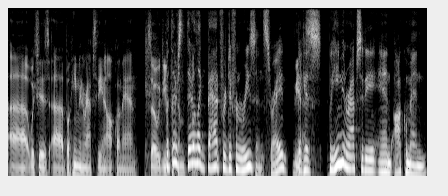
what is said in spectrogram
Uh, which is uh, Bohemian Rhapsody and Aquaman. So do you But there's them- they're like bad for different reasons, right? Yes. Because Bohemian Rhapsody and Aquaman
